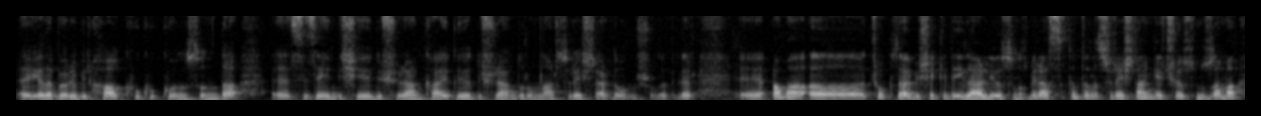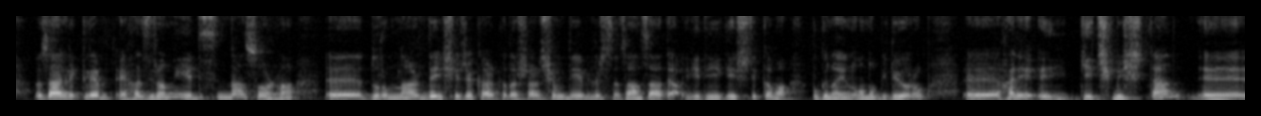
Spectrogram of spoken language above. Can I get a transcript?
Ee, ya da böyle bir hak, hukuk konusunda e, sizi endişeye düşüren, kaygıya düşüren durumlar, süreçler de olmuş olabilir. Ee, ama e, çok güzel bir şekilde ilerliyorsunuz. Biraz sıkıntılı süreçten geçiyorsunuz ama özellikle Haziran'ın 7'sinden sonra durumlar değişecek arkadaşlar. Şimdi diyebilirsiniz Hanzade 7'yi geçtik ama bugün ayın 10'u biliyorum. E, hani e, geçmişten e,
